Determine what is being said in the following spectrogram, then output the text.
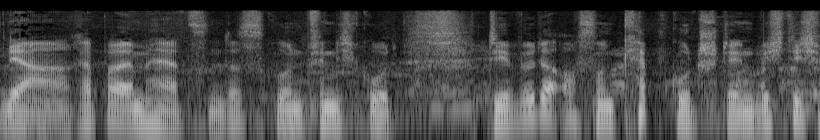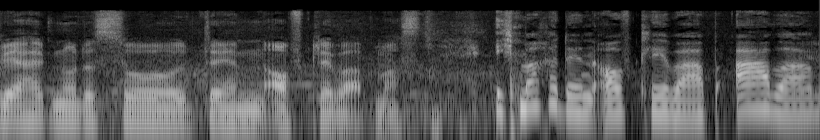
Ja, Rapper im Herzen, das finde ich gut. Dir würde auch so ein Cap gut stehen. Wichtig wäre halt nur, dass du den Aufkleber abmachst. Ich mache den Aufkleber ab, aber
